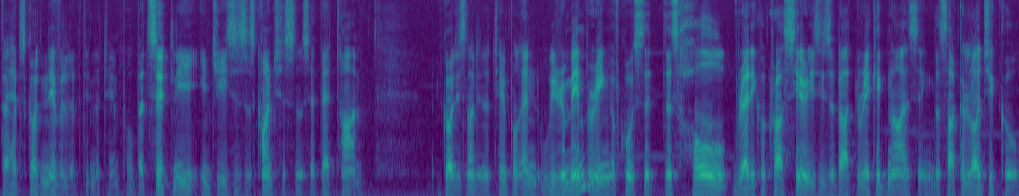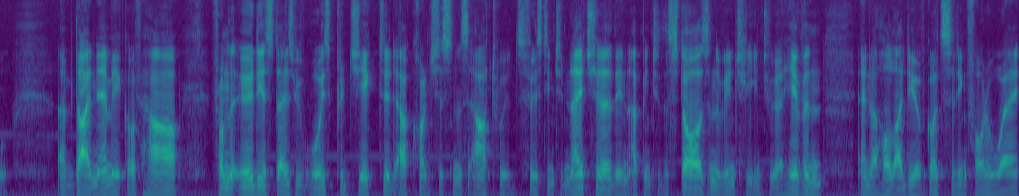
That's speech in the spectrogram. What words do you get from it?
Perhaps God never lived in the temple, but certainly in Jesus' consciousness at that time, God is not in the temple. And we're remembering, of course, that this whole Radical Christ series is about recognizing the psychological um, dynamic of how, from the earliest days, we've always projected our consciousness outwards, first into nature, then up into the stars, and eventually into a heaven, and a whole idea of God sitting far away.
